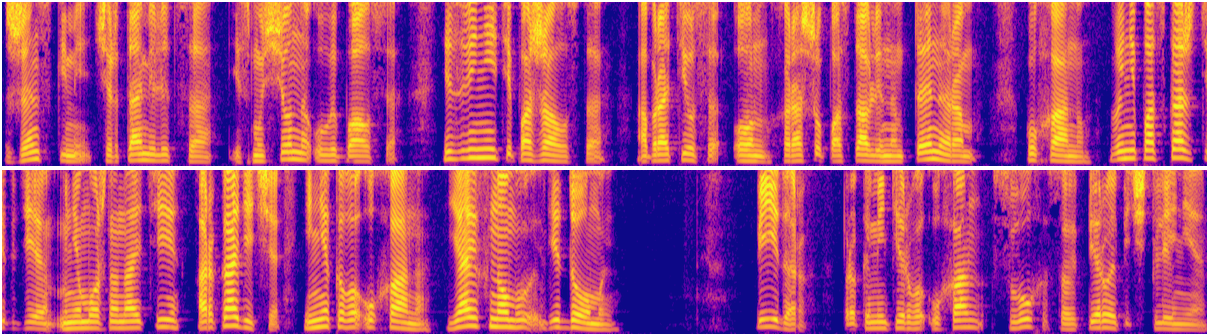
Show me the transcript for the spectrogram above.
с женскими чертами лица и смущенно улыбался. «Извините, пожалуйста», — обратился он хорошо поставленным тенором к Ухану. «Вы не подскажете, где мне можно найти Аркадича и некого Ухана? Я их новый ведомый». «Пидор!» — прокомментировал Ухан вслух свое первое впечатление.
